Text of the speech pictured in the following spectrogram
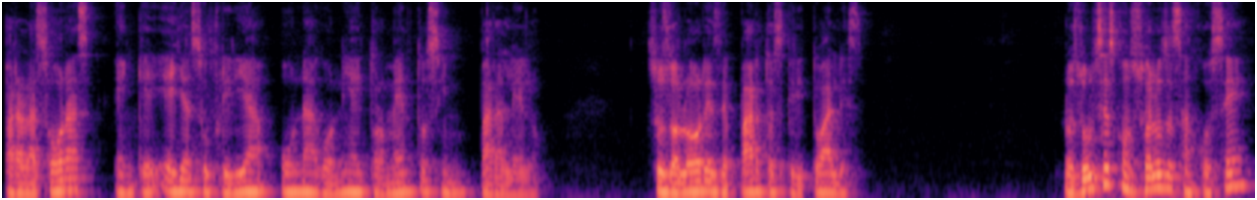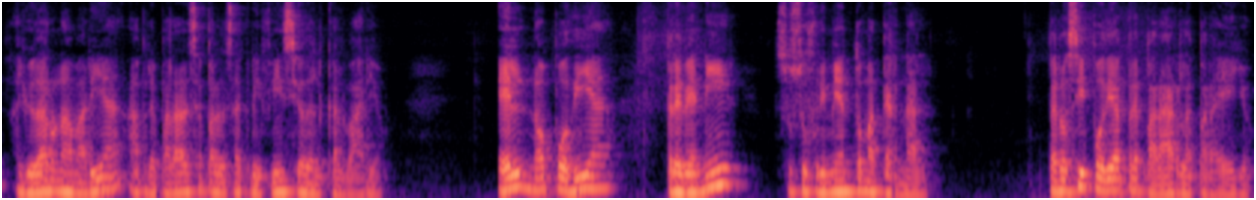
para las horas en que ella sufriría una agonía y tormento sin paralelo, sus dolores de parto espirituales. Los dulces consuelos de San José ayudaron a María a prepararse para el sacrificio del Calvario. Él no podía prevenir su sufrimiento maternal, pero sí podía prepararla para ello.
